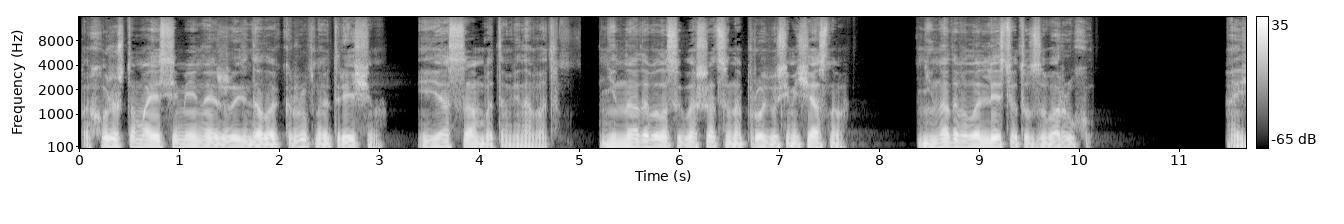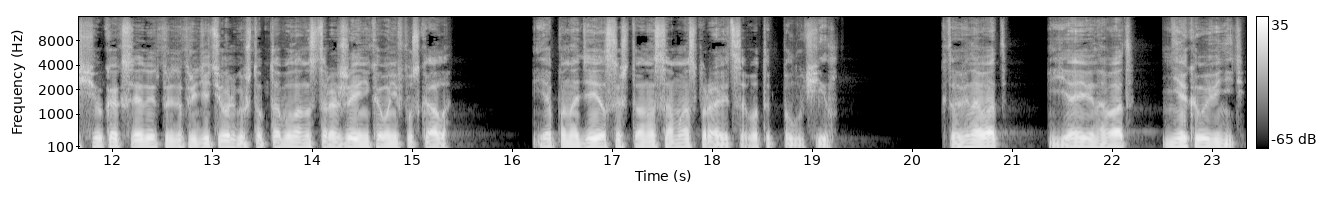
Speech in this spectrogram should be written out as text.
Похоже, что моя семейная жизнь дала крупную трещину, и я сам в этом виноват. Не надо было соглашаться на просьбу Семичастного. Не надо было лезть в эту заваруху. А еще как следует предупредить Ольгу, чтоб та была настороже и никого не впускала. Я понадеялся, что она сама справится, вот и получил. Кто виноват? Я и виноват. Некого винить.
